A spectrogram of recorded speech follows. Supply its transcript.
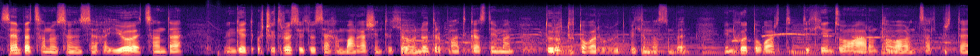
Сайн байцгаана уу сонь сайхан юу байцгаанда ингээд өчигдрөөс илүү сайхан маргаашийн төлөө өнөөдөр подкастын маань дөрөв дэх дугаар хүргэж бэлэн болсон байна. Энэхүү дугаарт дэлхийн 115 орнд салбартай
